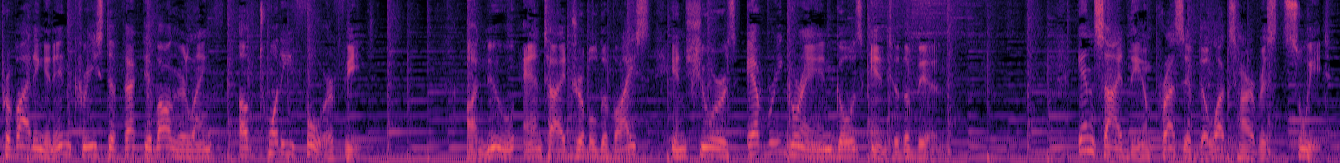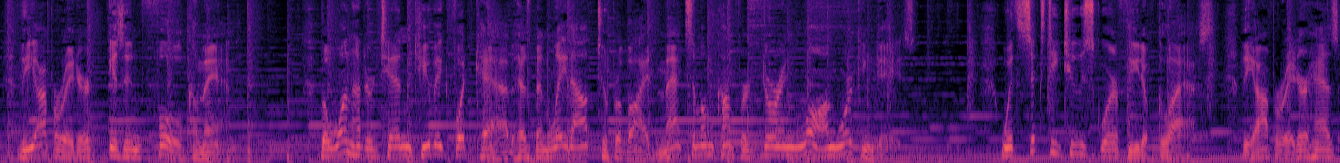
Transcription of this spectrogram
providing an increased effective auger length of 24 feet. A new anti-dribble device ensures every grain goes into the bin. Inside the impressive Deluxe Harvest suite, the operator is in full command. The 110 cubic foot cab has been laid out to provide maximum comfort during long working days. With 62 square feet of glass, the operator has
